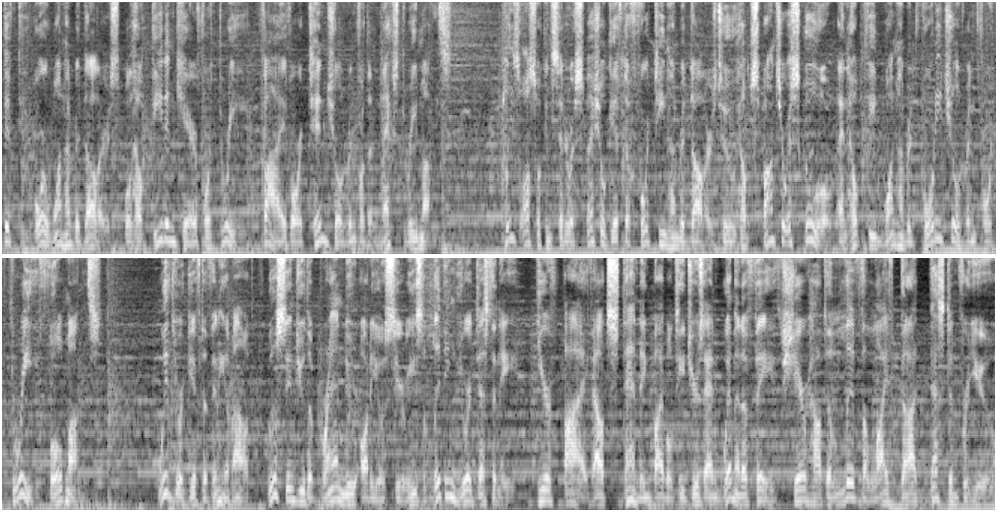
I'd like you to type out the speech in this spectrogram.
$50, or $100 will help feed and care for three, five, or 10 children for the next three months. Please also consider a special gift of $1,400 to help sponsor a school and help feed 140 children for three full months. With your gift of any amount, we'll send you the brand new audio series Living Your Destiny. Hear five outstanding Bible teachers and women of faith share how to live the life God destined for you.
